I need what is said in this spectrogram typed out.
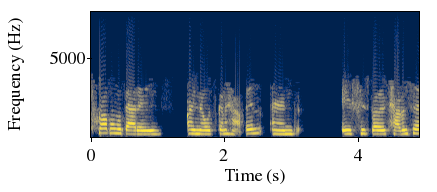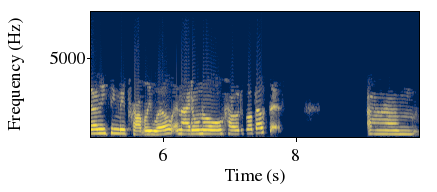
problem with that is I know it's going to happen, and if his brothers haven't said anything, they probably will, and I don't know how to go about this. Um,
